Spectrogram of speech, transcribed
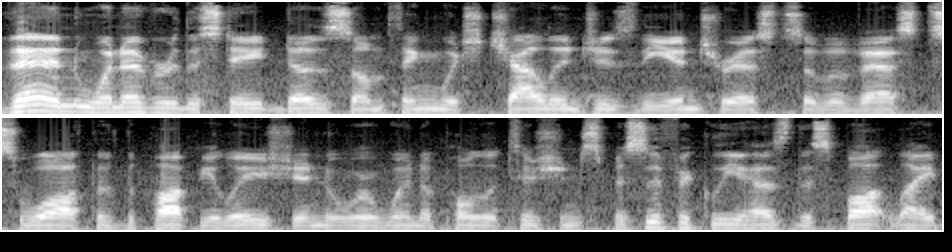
Then, whenever the state does something which challenges the interests of a vast swath of the population, or when a politician specifically has the spotlight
